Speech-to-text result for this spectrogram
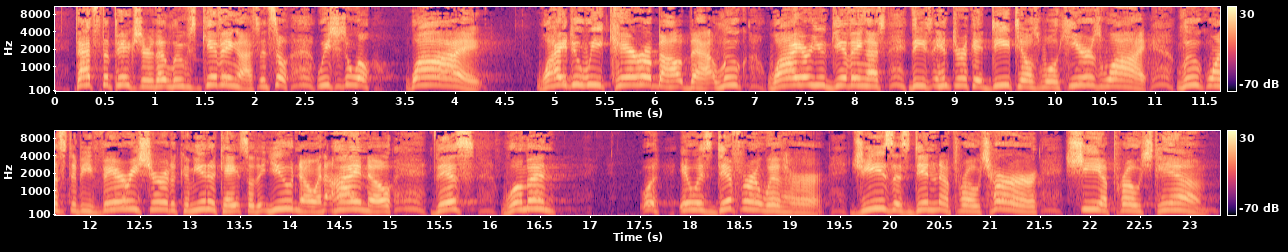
that's the picture that Luke's giving us. And so we should say, well, why? Why do we care about that? Luke, why are you giving us these intricate details? Well, here's why. Luke wants to be very sure to communicate so that you know and I know this woman, it was different with her. Jesus didn't approach her, she approached him.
